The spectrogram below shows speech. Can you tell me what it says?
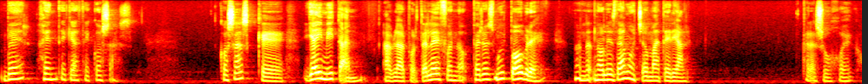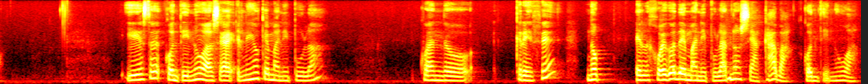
ver gente que hace cosas cosas que ya imitan hablar por teléfono, pero es muy pobre, no, les da mucho material para su juego. Y esto continúa, o sea, el niño que manipula, cuando crece, no, el juego de manipular no se acaba, continúa.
